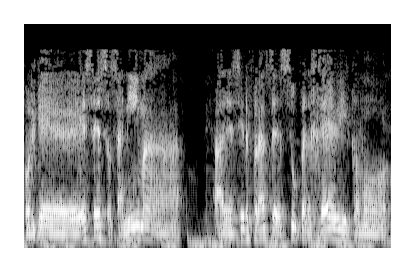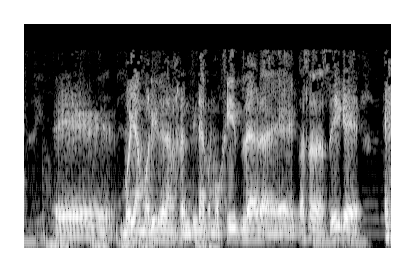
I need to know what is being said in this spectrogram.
porque es eso, se anima a, decir frases super heavy como eh, voy a morir en Argentina como Hitler, eh, cosas así que es,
